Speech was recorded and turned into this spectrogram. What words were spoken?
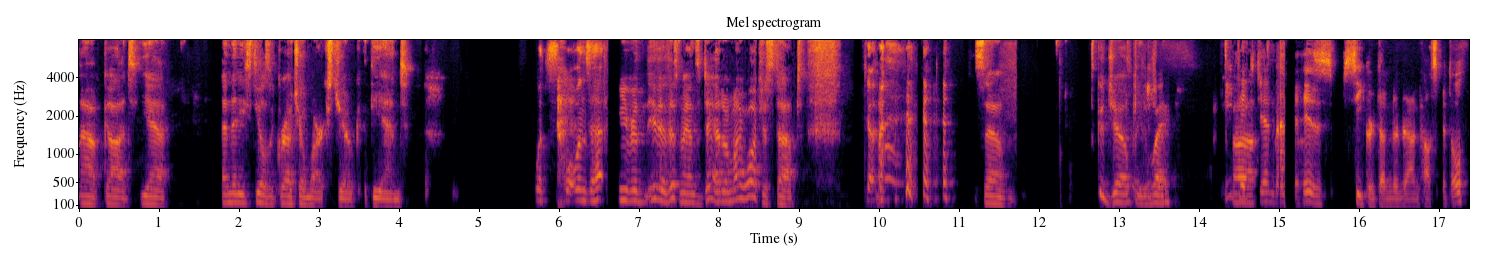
oh god yeah. And then he steals a groucho marx joke at the end. What's what one's that? either either this man's dead or my watch is stopped. So good joke So either way he Uh, takes Jen back to his secret underground hospital.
